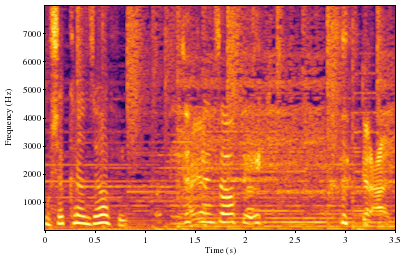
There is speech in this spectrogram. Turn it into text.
وشكرا زوفي. شكرا زوفي. كالعادة.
